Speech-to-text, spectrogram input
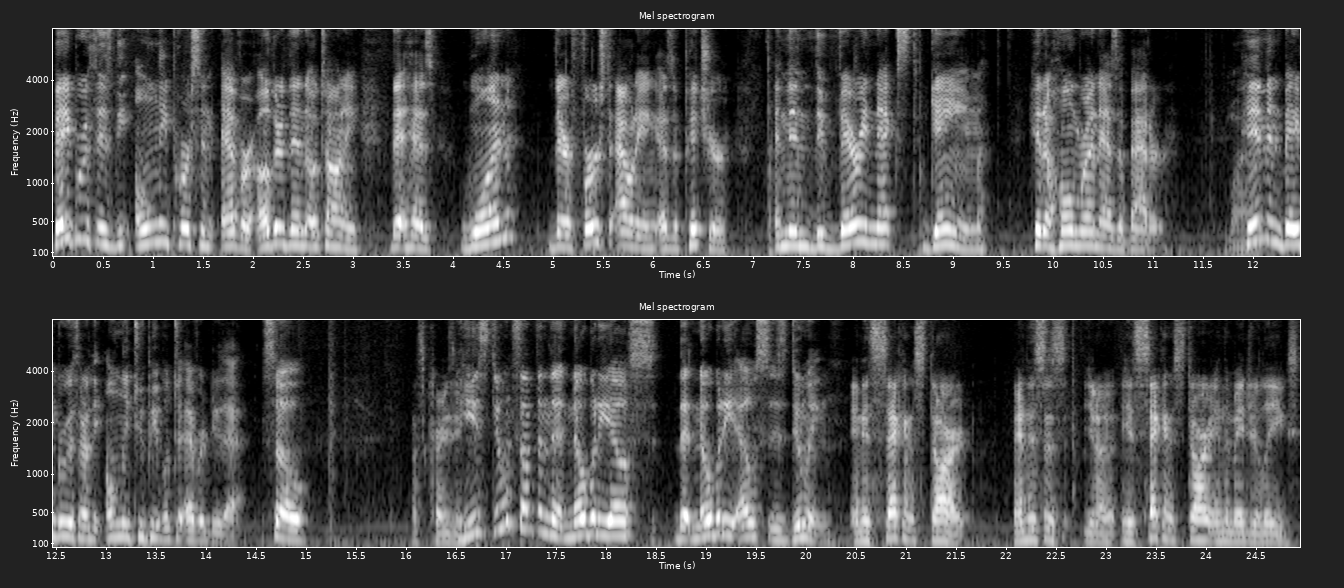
Babe Ruth is the only person ever, other than Ohtani, that has won their first outing as a pitcher, and then the very next game hit a home run as a batter. Wow. Him and Babe Ruth are the only two people to ever do that. So That's crazy. he's doing something that nobody else that nobody else is doing. in his second start, and this is you know his second start in the major leagues,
